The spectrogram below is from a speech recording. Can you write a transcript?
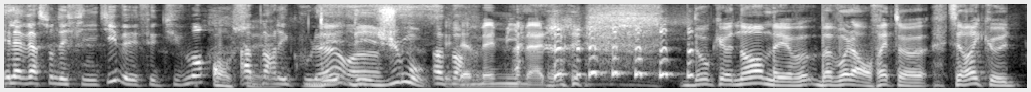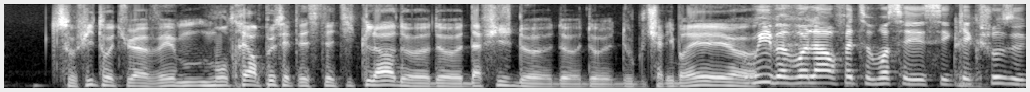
et la version définitive. Et effectivement, Oh, à part les couleurs, des, des euh, jumeaux. C'est la même image. Donc euh, non, mais euh, bah voilà, en fait, euh, c'est vrai que Sophie, toi, tu avais montré un peu cette esthétique-là de, de- d'affiche de, de, Lucha Libre. euh, Oui, ben voilà, en fait, moi, c'est quelque chose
